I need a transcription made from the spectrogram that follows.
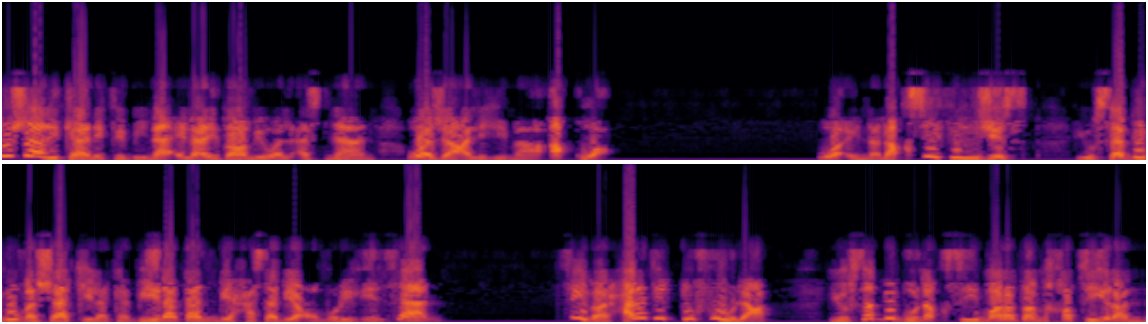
تشاركان في بناء العظام والأسنان وجعلهما أقوى. وإن نقصي في الجسم يسبب مشاكل كبيرة بحسب عمر الإنسان. في مرحلة الطفولة يسبب نقصي مرضا خطيرا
